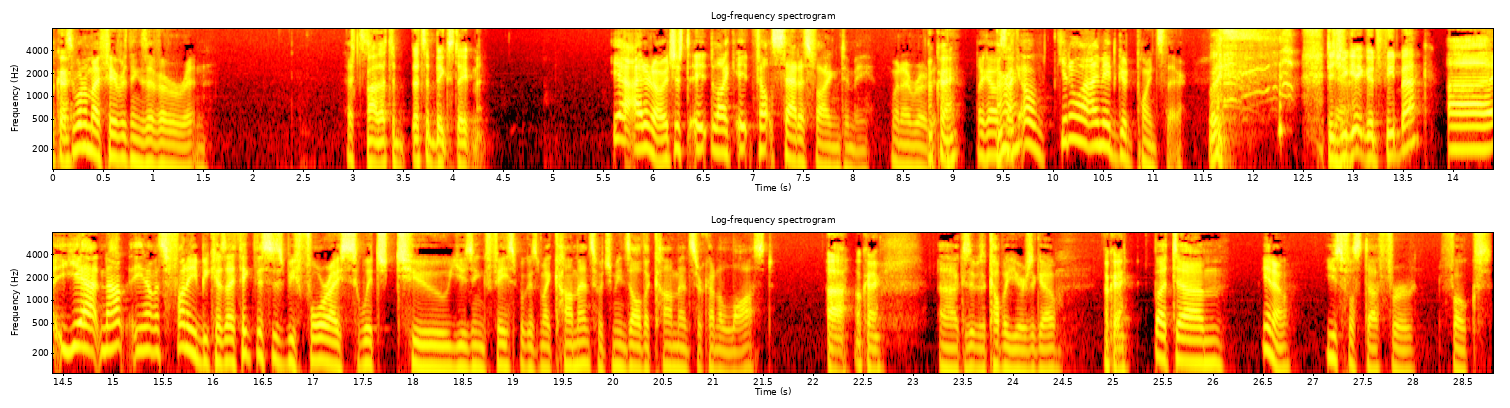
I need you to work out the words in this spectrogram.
Okay. It's one of my favorite things I've ever written. That's Wow, that's a that's a big statement. yeah. I don't know. It just it like it felt satisfying to me when I wrote it. Okay. Like I was All like, right. oh, you know what? I made good points there. Did you get good feedback? Uh, yeah, not you know. It's funny because I think this is before I switched to using Facebook as my comments, which means all the comments are kind of lost Ah, okay. because it was a couple years ago. Okay. But um, you know, useful stuff for folks.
